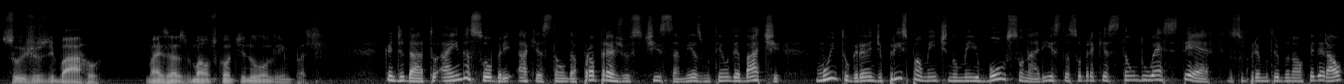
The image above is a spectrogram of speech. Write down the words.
sujos de barro, mas as mãos continuam limpas. Candidato, ainda sobre a questão da própria justiça mesmo, tem um debate muito grande, principalmente no meio bolsonarista, sobre a questão do STF, do Supremo Tribunal Federal,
